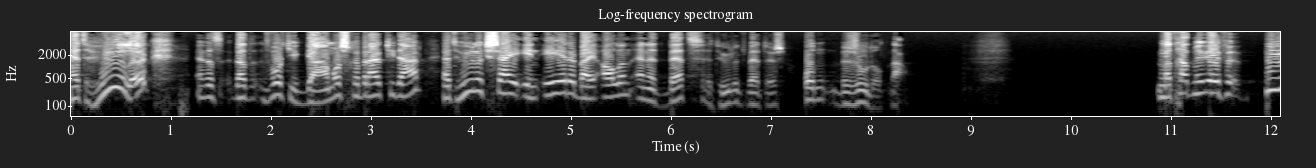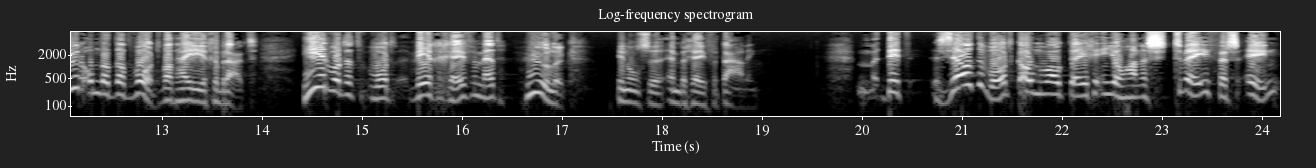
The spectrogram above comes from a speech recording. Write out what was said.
Het huwelijk, en dat, dat, het woordje gamos gebruikt hij daar. Het huwelijk zij in ere bij allen en het bed, het huwelijksbed dus, onbezoedeld. Nou. Maar het gaat nu even puur om dat, woord wat hij hier gebruikt. Hier wordt het woord weergegeven met huwelijk in onze MBG-vertaling. Ditzelfde woord komen we ook tegen in Johannes 2, vers 1.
